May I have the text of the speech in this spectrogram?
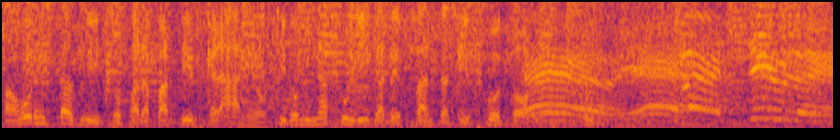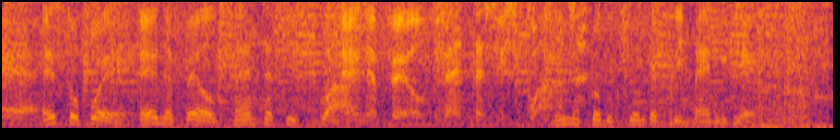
Ahora estás listo para partir cráneos y dominar tu liga de fantasy football. Esto fue NFL Fantasy Squad, NFL Fantasy Squad. una producción de primero y diez.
